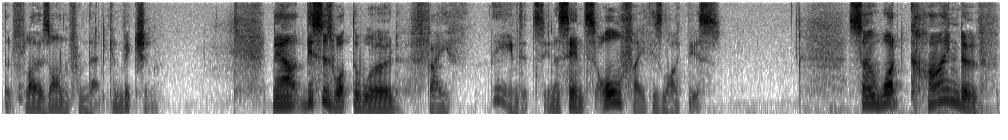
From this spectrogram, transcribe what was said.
that flows on from that conviction. Now, this is what the word faith means. It's, in a sense, all faith is like this. So, what kind of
